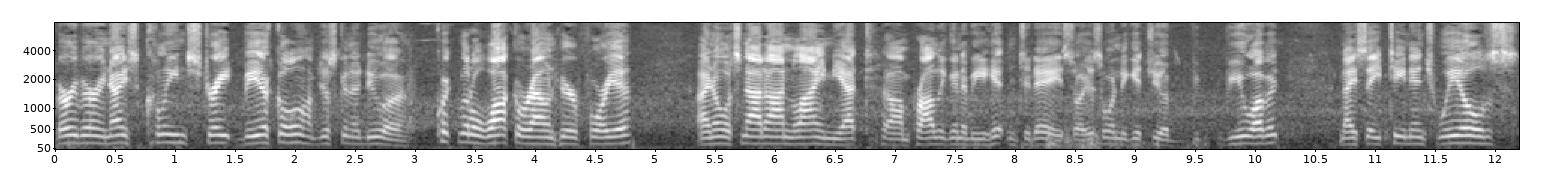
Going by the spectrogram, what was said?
Very, very nice, clean, straight vehicle. I'm just going to do a quick little walk around here for you. I know it's not online yet. I'm probably going to be hitting today, so I just wanted to get you a view of it. Nice 18-inch wheels.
